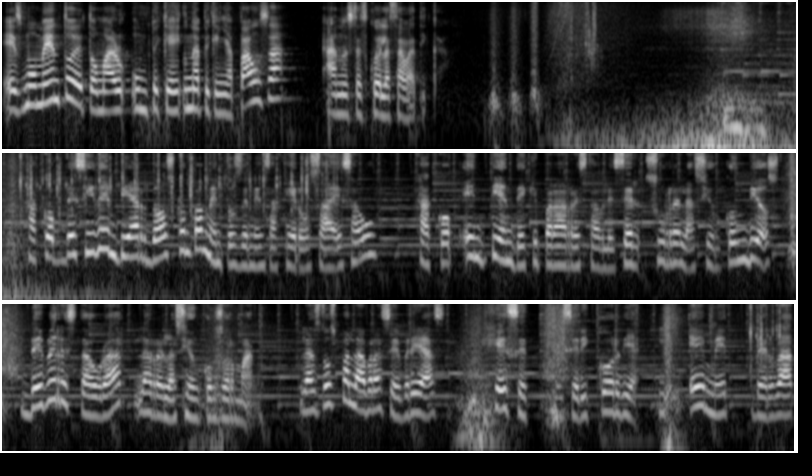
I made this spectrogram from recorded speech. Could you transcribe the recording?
Es momento de tomar una pequeña pausa a nuestra escuela sabática. Jacob decide enviar dos campamentos de mensajeros a Esaú. Jacob entiende que para restablecer su relación con Dios debe restaurar la relación con su hermano. Las dos palabras hebreas, Gesed, misericordia, y Emet, verdad,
